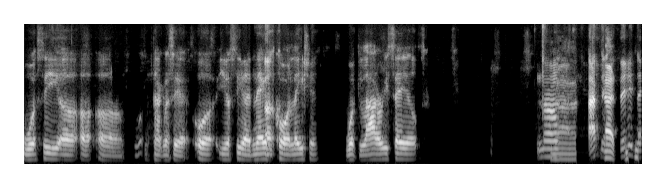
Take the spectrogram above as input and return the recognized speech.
will see a, a, a not gonna say it, or you'll see a negative Uh, correlation with lottery sales? No, Nah, I think not- if anything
